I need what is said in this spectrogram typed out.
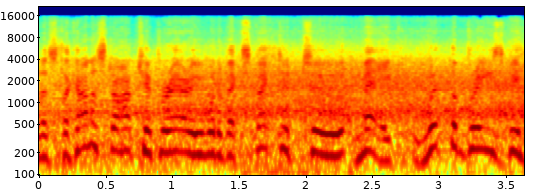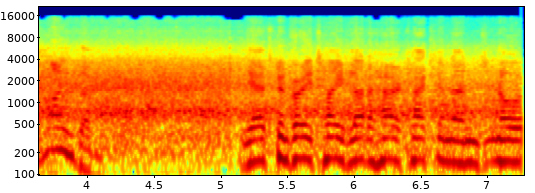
Well, it's the kind of start Tipperary would have expected to make with the breeze behind them. Yeah, it's been very tight, a lot of hard tackling and you know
